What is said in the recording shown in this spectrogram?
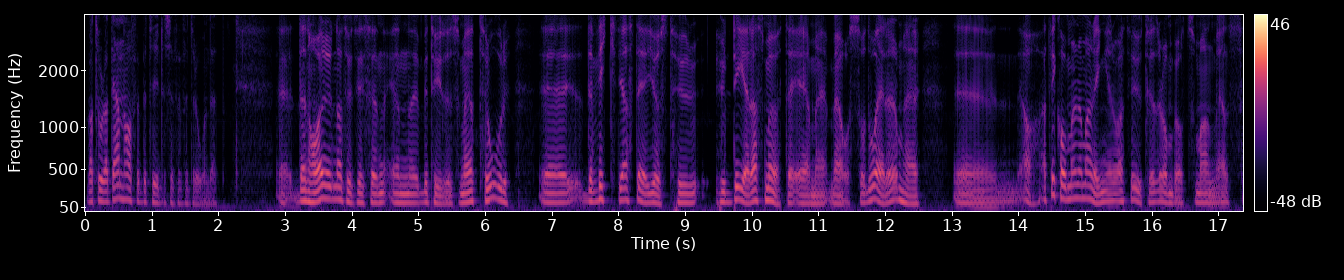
Vad tror du att den har för betydelse för förtroendet? Eh, den har naturligtvis en, en betydelse men jag tror Eh, det viktigaste är just hur, hur deras möte är med, med oss och då är det de här eh, ja, att vi kommer när man ringer och att vi utreder de brott som anmäls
